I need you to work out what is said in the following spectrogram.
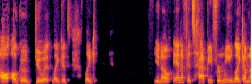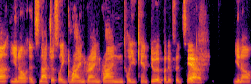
i'll i'll go do it like it's like you know and if it's happy for me like i'm not you know it's not just like grind grind grind until you can't do it but if it's like yeah. you know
